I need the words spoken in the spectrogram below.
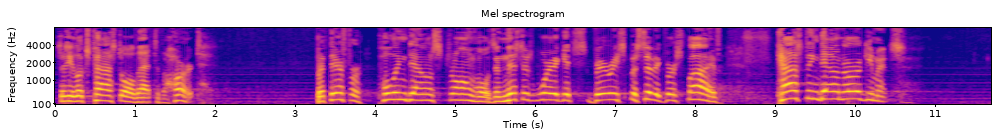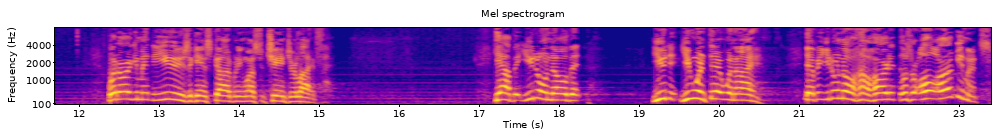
So he looks past all that to the heart. But therefore, pulling down strongholds. And this is where it gets very specific. Verse 5 casting down arguments. What argument do you use against God when He wants to change your life? Yeah, but you don't know that you, you weren't there when I. Yeah, but you don't know how hard it. Those are all arguments.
